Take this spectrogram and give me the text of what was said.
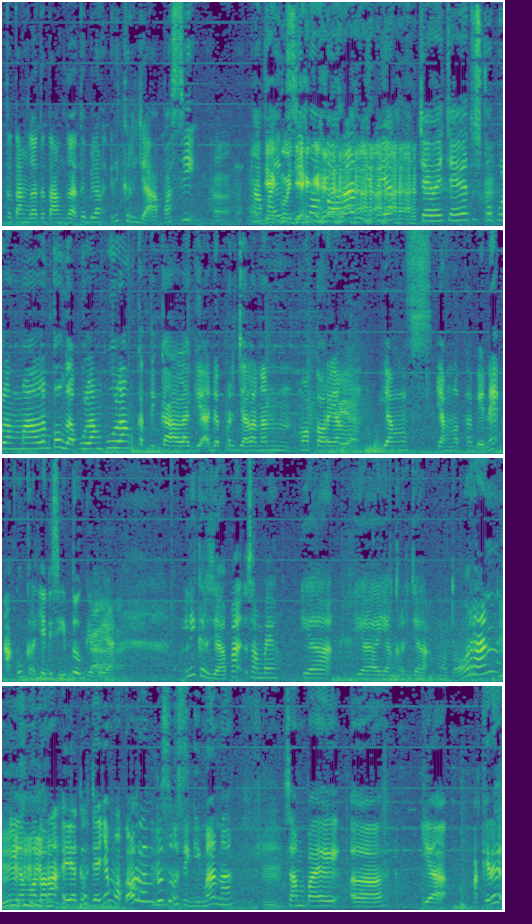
tetangga-tetangga tuh bilang ini kerja apa sih Heeh. ngapain sih motoran gitu ya cewek-cewek terus kok pulang malam kok nggak pulang-pulang ketika lagi ada perjalanan motor yang Iya. yang yang notabene aku kerja di situ gitu ya Ah. Ini kerja apa? Sampai yang ya ya ya kerja motoran. Hmm. ya motoran ya kerjanya motoran. Terus mesti gimana? Hmm. sampai eh, ya akhirnya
